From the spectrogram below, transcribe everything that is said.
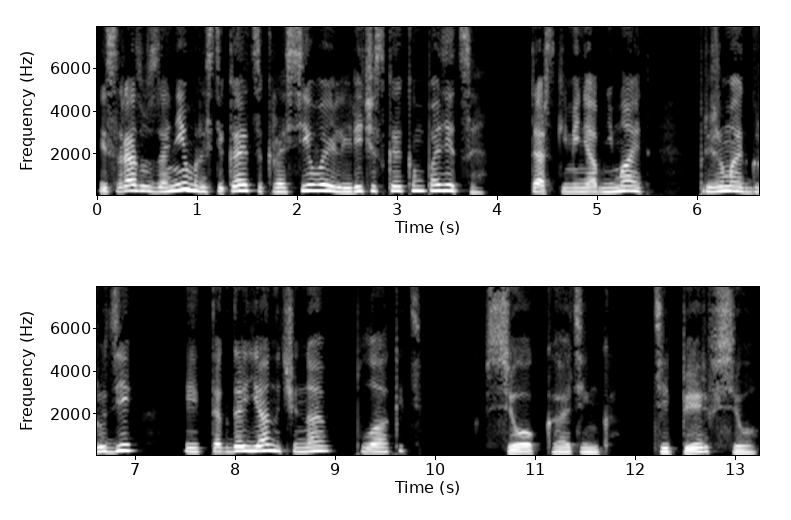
и сразу за ним растекается красивая лирическая композиция. Тарский меня обнимает, прижимает к груди, и тогда я начинаю плакать. «Все, Катенька, теперь все»,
